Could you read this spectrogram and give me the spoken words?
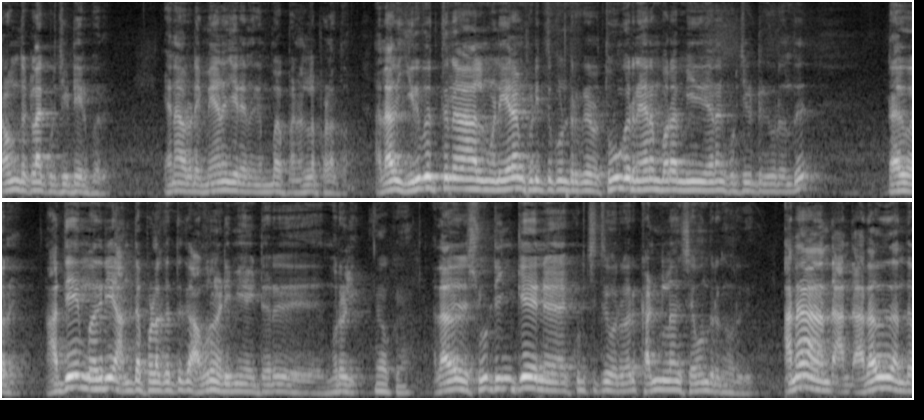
ரவுண்ட் த கிளாக் குடிச்சிக்கிட்டே இருப்பார். ஏன்னா அவருடைய மேனேஜர் எனக்கு ரொம்ப நல்ல பழக்கம். அதாவது இருபத்தி நாலு மணி நேரம் குடித்து கொண்டிருக்கிற தூங்குற நேரம் போகிற மீதி நேரம் குடிச்சிக்கிட்டு இருக்கிறவர் வந்து ரகுவரன் அதே மாதிரி அந்த பழக்கத்துக்கு அவரும் அடிமையாயிட்டார் முரளி. ஓகே. அதாவது ஷூட்டிங்க்கே குடிச்சிட்டு வருவார் கண்ணெலாம் சிவந்துருக்கும் அவருக்கு. ஆனால் அந்த அந்த அதாவது அந்த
